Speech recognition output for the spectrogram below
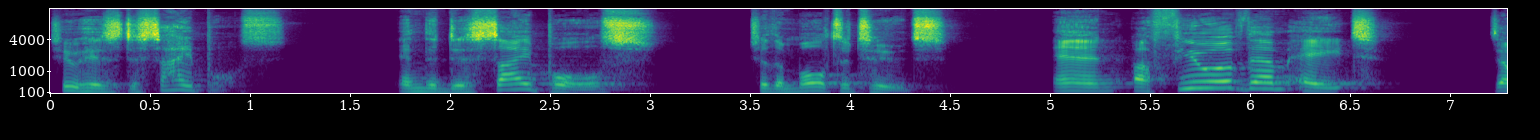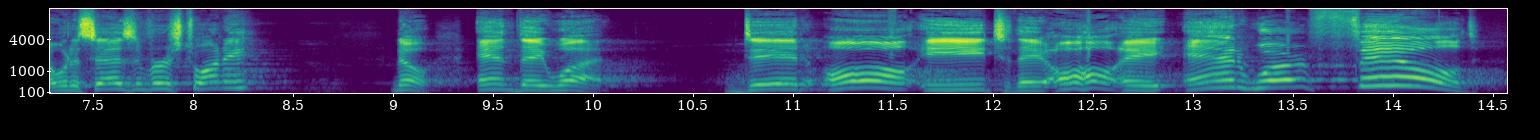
To his disciples. And the disciples to the multitudes. And a few of them ate. Is that what it says in verse 20? No. And they what? Did all eat. They all ate and were filled.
